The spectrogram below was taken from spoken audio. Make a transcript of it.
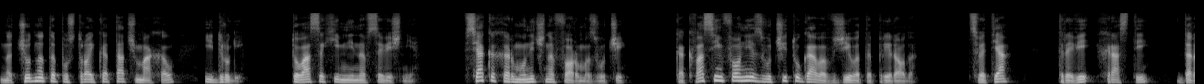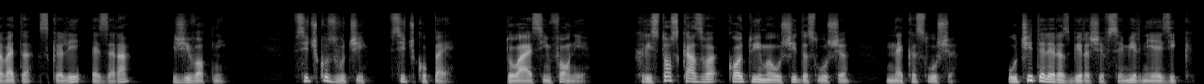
на чудната постройка Тач Махал и други. Това са химни на Всевишния. Всяка хармонична форма звучи. Каква симфония звучи тогава в живата природа? Цветя, треви, храсти, дървета, скали, езера, животни. Всичко звучи, всичко пее. Това е симфония. Христос казва, който има уши да слуша, нека слуша. Учителя разбираше всемирния език.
